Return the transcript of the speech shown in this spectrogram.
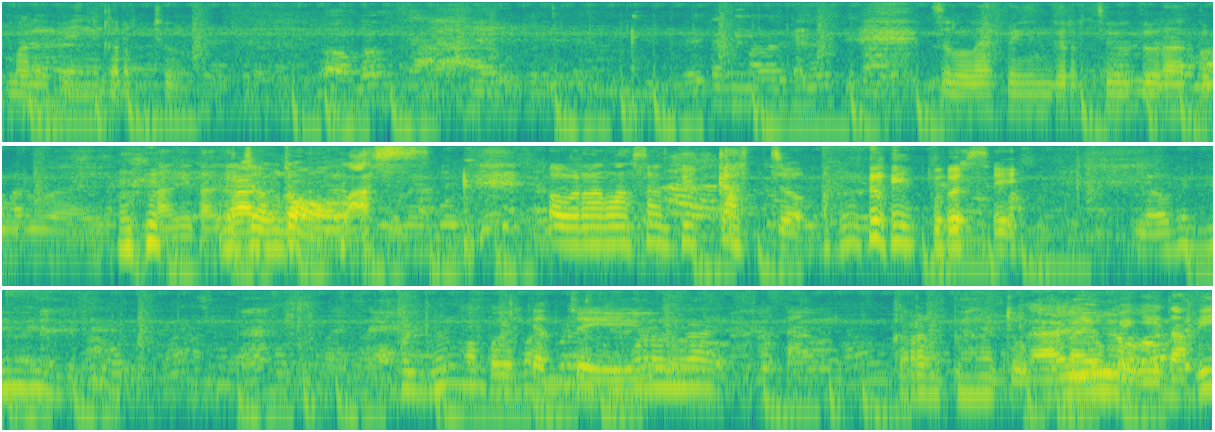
Malah pengen kerja. Celeh pengen kerja tuh ratu turu ae. Tangi-tangi jam 12. Ora langsung dikat, Cok. Bose. Lah apa kecil? Keren banget, Cok. Lah, Kayak iya. OPG tapi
